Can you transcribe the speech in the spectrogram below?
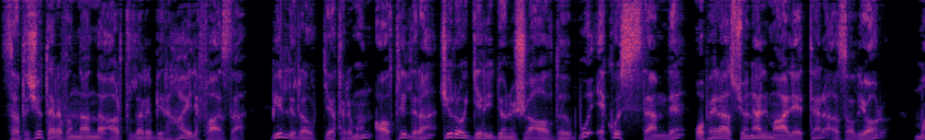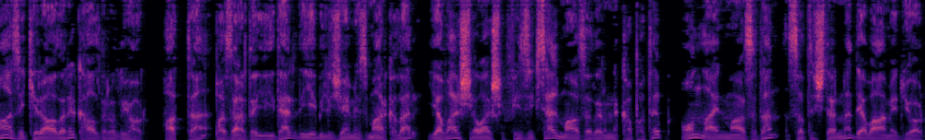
Satıcı tarafından da artıları bir hayli fazla. 1 liralık yatırımın 6 lira ciro geri dönüşü aldığı bu ekosistemde operasyonel maliyetler azalıyor, mağaza kiraları kaldırılıyor. Hatta pazarda lider diyebileceğimiz markalar yavaş yavaş fiziksel mağazalarını kapatıp online mağazadan satışlarına devam ediyor.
